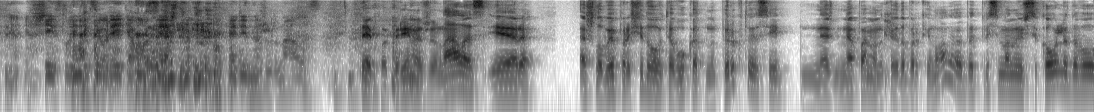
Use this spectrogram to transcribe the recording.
Šiais laikais jau reikia pabrėžti, kad tai popierinis žurnalas. Taip, popierinis žurnalas ir aš labai prašydavau tėvų, kad nupirktų, jisai, ne, nepamenu, kiek dabar kainuodavo, bet prisimenu, išsikaulydavau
